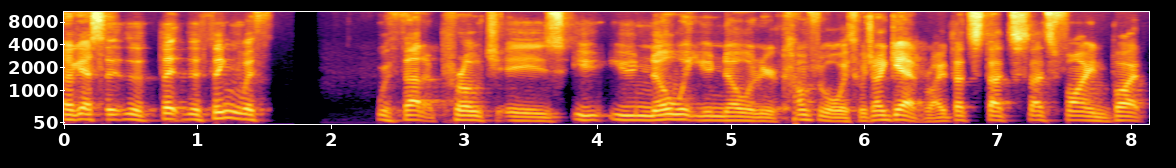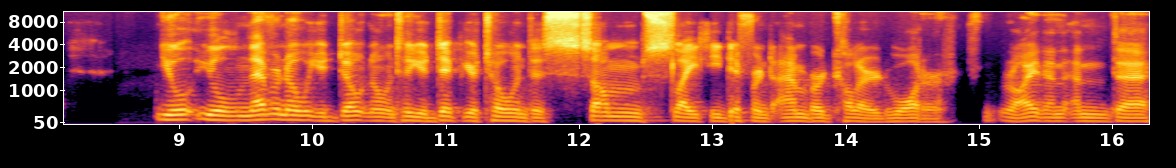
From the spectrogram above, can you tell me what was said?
I guess the, the the thing with with that approach is you you know what you know and you're comfortable with, which I get, right? That's that's that's fine, but you'll you'll never know what you don't know until you dip your toe into some slightly different amber colored water, right? And and uh,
